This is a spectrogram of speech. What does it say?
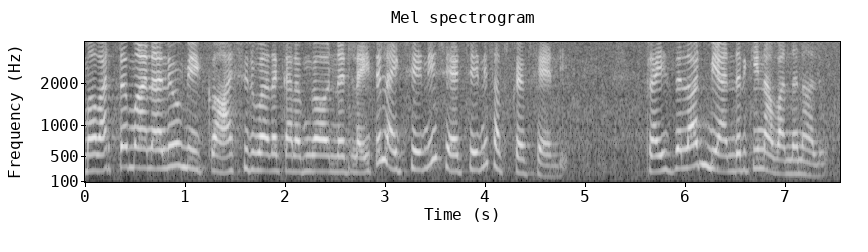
మా వర్తమానాలు మీకు ఆశీర్వాదకరంగా ఉన్నట్లయితే లైక్ చేయండి షేర్ చేయండి సబ్స్క్రైబ్ చేయండి. ప్రైజ్ ద లాడ్ మీ అందరికీ నా వందనాలు.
